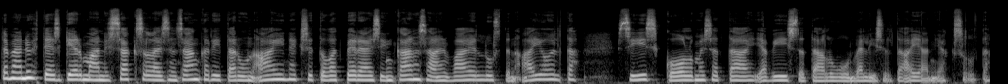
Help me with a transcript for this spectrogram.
Tämän yhteisgermaanis-saksalaisen sankaritarun ainekset ovat peräisin kansainvaellusten ajoilta, siis 300- ja 500-luvun väliseltä ajanjaksolta.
